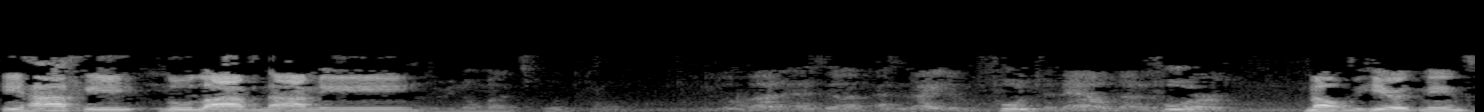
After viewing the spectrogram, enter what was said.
The ihachi lulav nami. We know man, food. Not as a as an item. Food. A noun, not as a Food. verb. No, here it means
